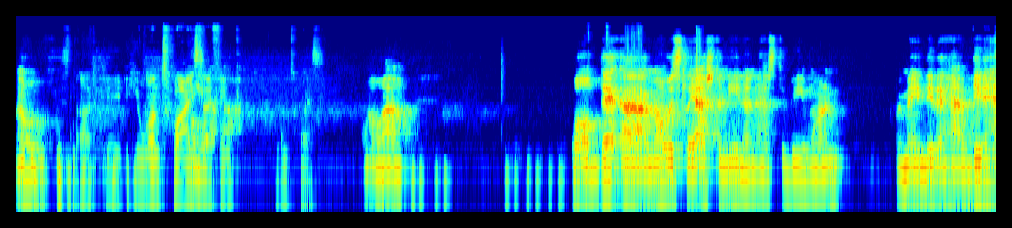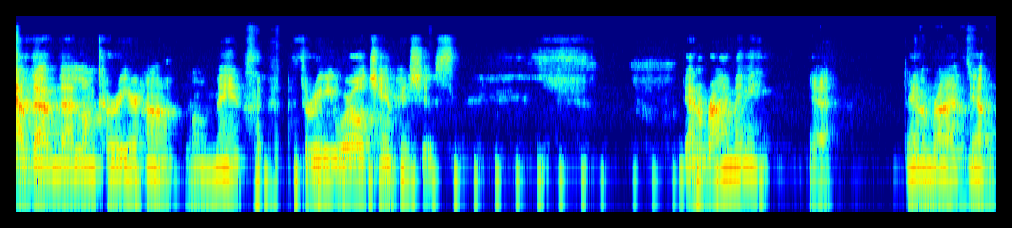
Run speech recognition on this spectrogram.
no. It's not. He he won twice, oh, wow. I think. Won twice. Oh wow. Well, they, um, obviously Ashton Eaton has to be one. I mean, didn't have didn't have that that long career, huh? No. Oh man, three world championships. Dan O'Brien, maybe. Yeah. Dan O'Brien, yeah. Well.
